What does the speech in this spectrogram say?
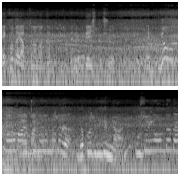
Eko da yaptın ama tabii. Değil mi? 5.5'u. Eko. Yo normal Normal. kullanımda da yapabildim yani. Uzun yolda da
